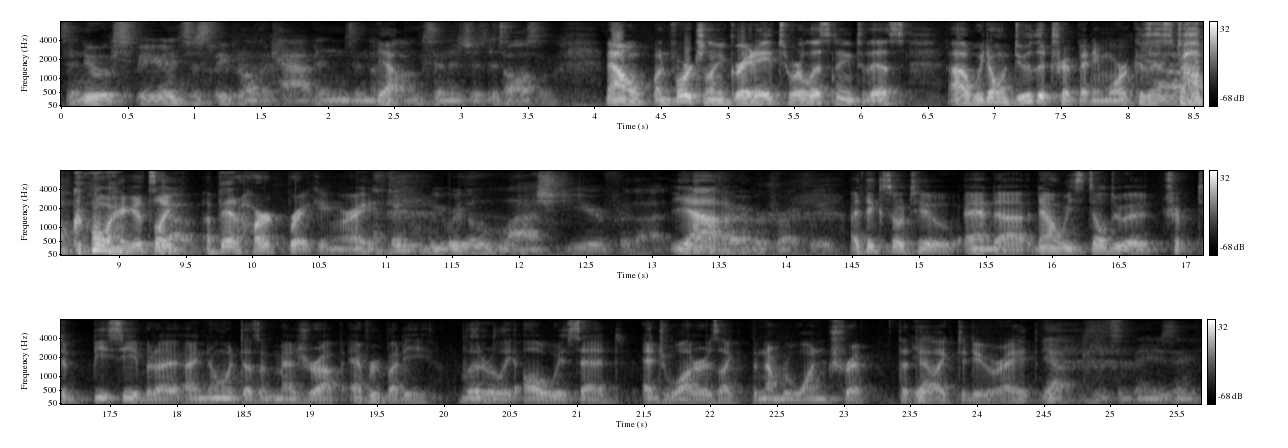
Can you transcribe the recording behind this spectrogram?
It's a new experience to sleep in all the cabins and the Yeah. bunks, and it's just it's awesome. Now, unfortunately, grade eights who are listening to this, uh, we don't do the trip anymore because it stopped going. It's like Yeah. a bit heartbreaking, right? I think we were the last year for that. Yeah. if I remember correctly. I think so too. And uh, now we still do a trip to BC, but I, I know it doesn't measure up. Everybody literally always said Edgewater is like the number one trip that they Yeah. like to do, right? Yeah, 'cause it's amazing.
